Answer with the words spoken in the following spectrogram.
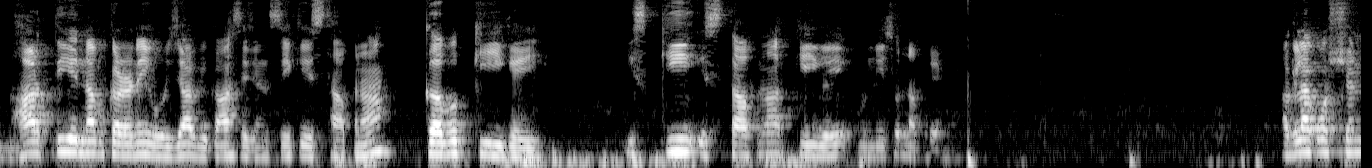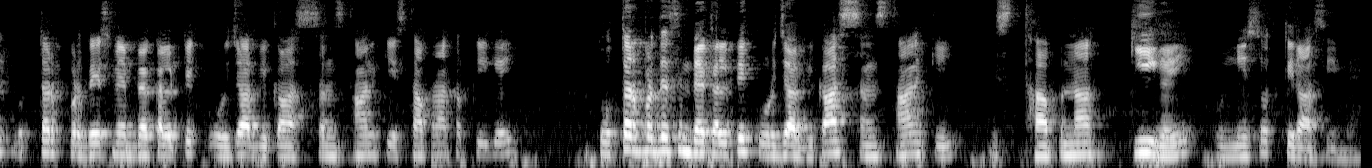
भारतीय नवकरणीय ऊर्जा विकास एजेंसी की स्थापना कब की गई? इसकी स्थापना की गई 1990 में। अगला क्वेश्चन उत्तर प्रदेश में वैकल्पिक ऊर्जा विकास संस्थान की स्थापना कब की गई? तो उत्तर प्रदेश में वैकल्पिक ऊर्जा विकास संस्थान की स्थापना की गई उन्नीस सौ तिरासी में।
